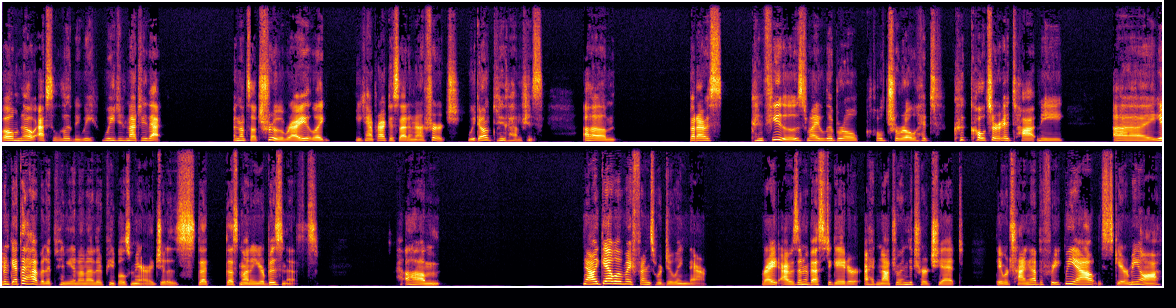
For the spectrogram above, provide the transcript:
oh no, absolutely, we we do not do that, and that's not true, right? Like you can't practice that in our church. We don't do that. Um, but I was confused. My liberal cultural had, culture had taught me uh, you don't get to have an opinion on other people's marriages. That that's none of your business. Um, now I get what my friends were doing there, right? I was an investigator. I had not joined the church yet. They were trying not to freak me out and scare me off.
